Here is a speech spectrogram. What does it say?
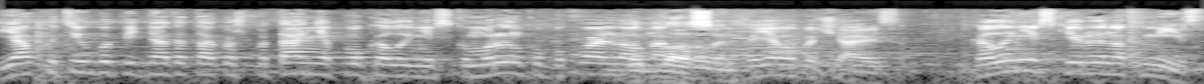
Я б хотів би підняти також питання по Калинівському ринку. Буквально Будь одна ласка. хвилинка, я вибачаюся. Калинівський ринок міст.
